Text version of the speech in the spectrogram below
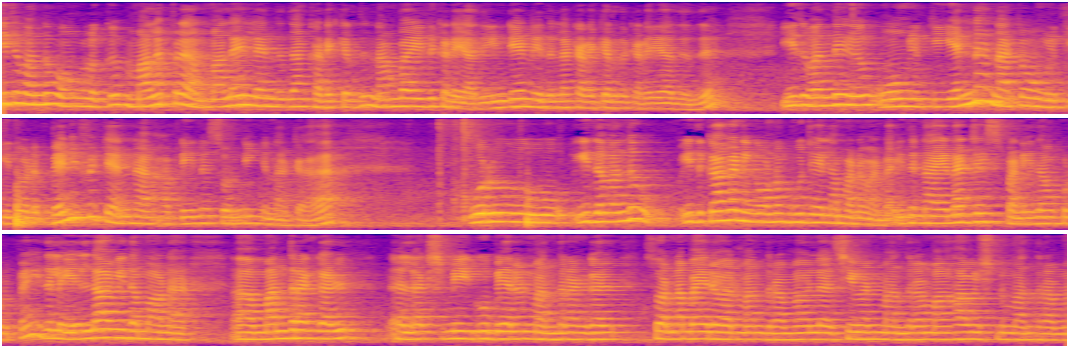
இது வந்து உங்களுக்கு மலைப்பிர மலையிலேருந்து தான் கிடைக்கிறது. நம்ம இது கிடையாது. இந்தியன் இதெல்லாம் கிடைக்கிறது கிடையாது இது. இது வந்து உங்களுக்கு என்னன்னாக்கா உங்களுக்கு இதோட பெனிஃபிட் என்ன அப்படின்னு சொன்னீங்கன்னாக்கா ஒரு இதை வந்து இதுக்காக நீங்கள் ஒன்றும் பூஜையெல்லாம் பண்ண வேண்டாம். இது நான் எனர்ஜைஸ் பண்ணி தான் கொடுப்பேன். இதில் எல்லா விதமான மந்திரங்கள் லக்ஷ்மி குபேரன் மந்திரங்கள் சொர்ண பைரவர் இல்லை சிவன் மந்திரம் மகாவிஷ்ணு மந்திரம்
